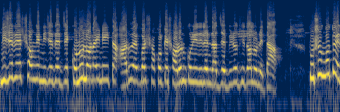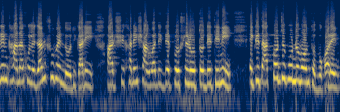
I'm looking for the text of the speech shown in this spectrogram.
নিজেদের সঙ্গে নিজেদের যে কোনো লড়াই নেই, তা আরও একবার সকলকে স্মরণ করিয়ে দিলেন রাজ্যের বিরোধী দলনেতা। প্রসঙ্গত এদিন খানা খুলে যান শুভেন্দু অধিকারী। আর সেখানেই সাংবাদিকদের প্রশ্নের উত্তর দিয়ে তিনি একটি তাৎপর্যপূর্ণ মন্তব্য করেন।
